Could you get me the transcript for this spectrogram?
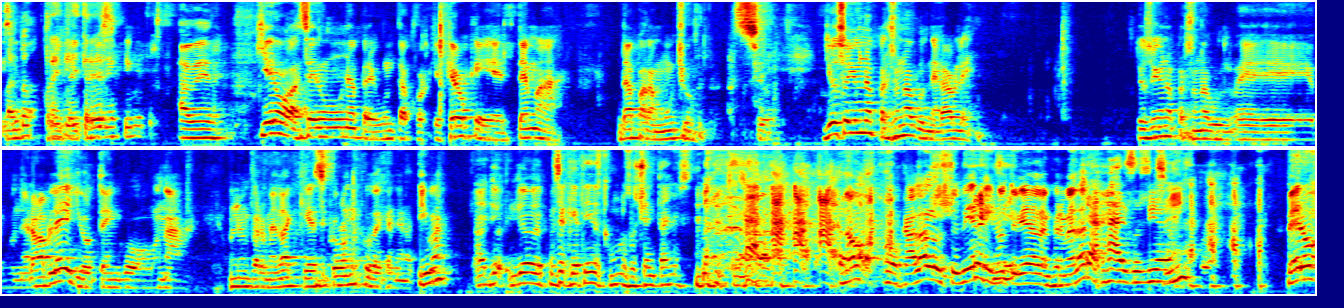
¿Cuánto? 33. centímetros. a ver, quiero hacer una pregunta porque creo que el tema da para mucho. Sí. Yo soy una persona vulnerable. Yo soy una persona eh, vulnerable. Yo tengo una, una enfermedad que es crónico-degenerativa. Ah, yo, yo pensé que tienes como unos 80 años. No, ojalá lo tuviera y no tuviera la enfermedad. Eso sí. Sí. Pero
